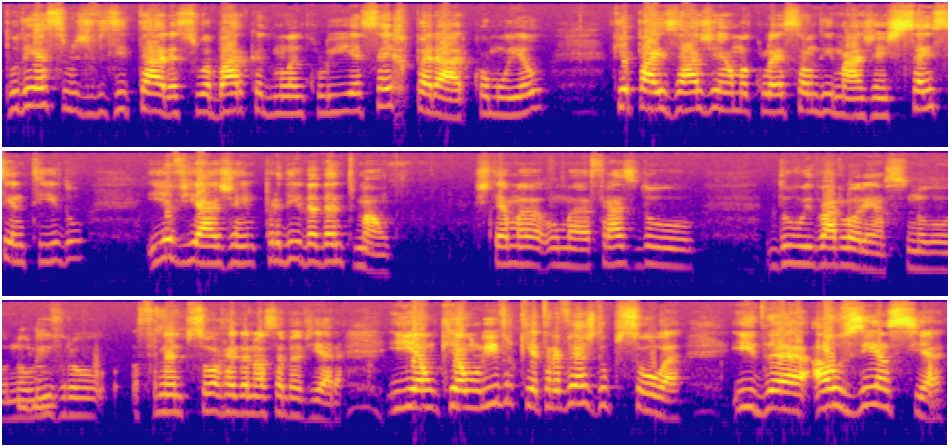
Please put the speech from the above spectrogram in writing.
pudéssemos visitar a sua barca de melancolia sem reparar, como ele, que a paisagem é uma coleção de imagens sem sentido e a viagem perdida de antemão. Isto é uma, uma frase do, do Eduardo Lourenço, no, no uhum. livro Fernando Pessoa, Rei da Nossa Baviera. E é um, que é um livro que, através do Pessoa e da ausência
